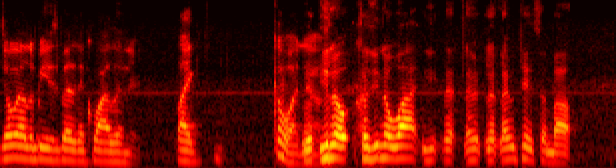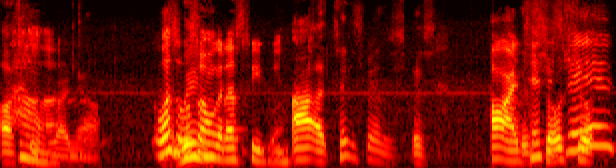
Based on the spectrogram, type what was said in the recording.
Joel Embiid is better than Kawhi Leonard. Like, come on now. you know, because you know why? Let- let- let me tell you something about us people right now. what's what's wrong with us people? Our attention span is, is Our It's attention so span.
